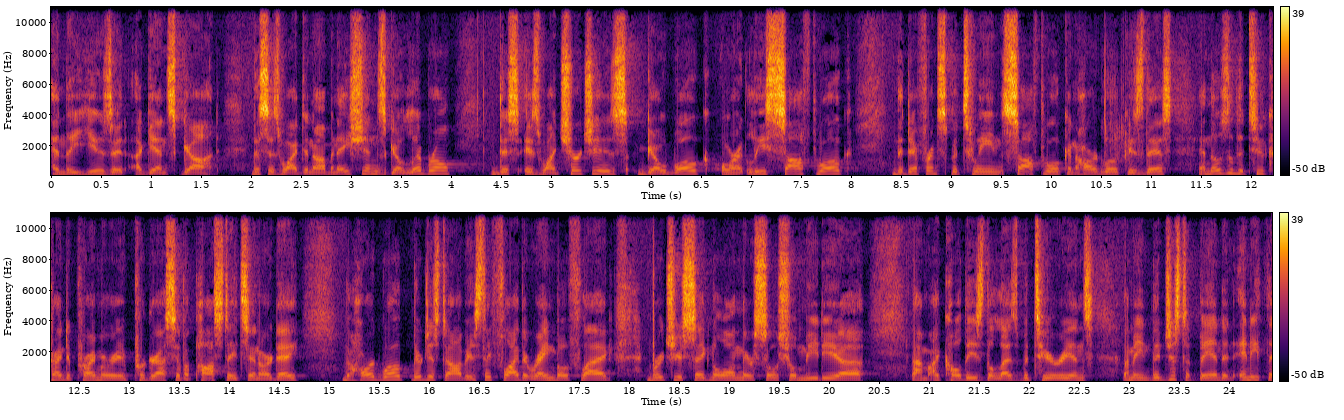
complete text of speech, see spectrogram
and they use it against God. This is why denominations go liberal. This is why churches go woke or at least soft woke. The difference between soft woke and hard woke is this, and those are the two kind of primary progressive apostates in our day. The hard woke, they're just obvious. They fly the rainbow flag, virtue signal on their social media. Um, I call these the lesbiterians. I mean, they just abandon anything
